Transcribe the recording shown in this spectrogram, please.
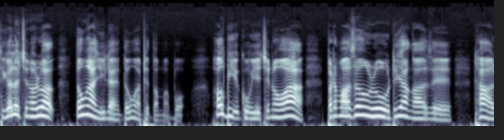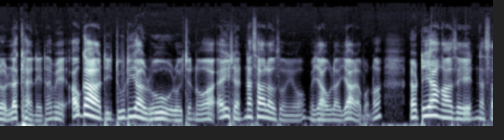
တကယ်လို့ကျွန်တော်တို့က300ရေးလိုက်ရင်300ဖြစ်သွားမှာပေါ့ဟုတ်ပြီအကိုကြီးကျွန်တော်ကပထမဆုံး row 150ထားတော့လက်ခံတယ်ဒါပေမဲ့အောက်ကဒီဒုတိယ row ကိုတော့ကျွန်တော်ကအဲ့ဒီထက်နှစ်ဆလောက်ဆိုရင်ရောမရဘူးလားရတာပေါ့နော်အဲ့တော့150ရဲ့နှစ်ဆ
